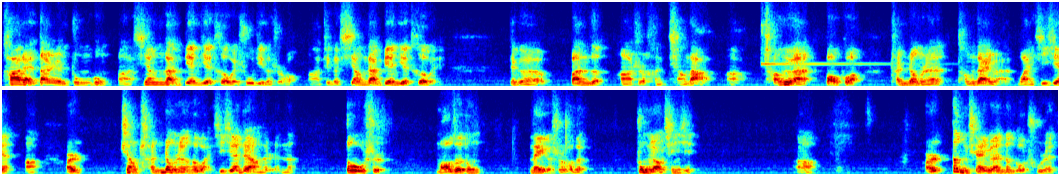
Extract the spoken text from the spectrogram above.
他在担任中共啊湘赣边界特委书记的时候啊，这个湘赣边界特委这个班子啊是很强大的啊，成员包括陈正仁、滕代远、宛希先啊，而像陈正仁和宛希先这样的人呢，都是毛泽东那个时候的重要亲信啊。而邓乾元能够出任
